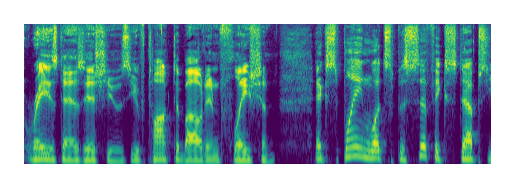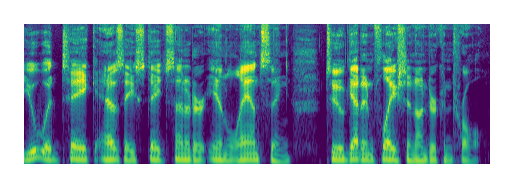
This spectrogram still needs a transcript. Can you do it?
raised as issues. You've talked about inflation. Explain what specific steps you would take as a state senator in Lansing to get inflation under control.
